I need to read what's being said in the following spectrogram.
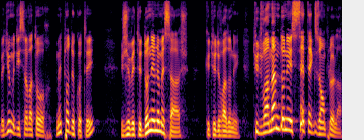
mais Dieu me dit, Salvatore, mets-toi de côté, je vais te donner le message que tu devras donner. Tu devras même donner cet exemple-là.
